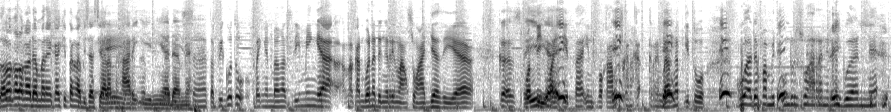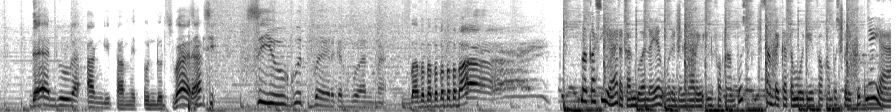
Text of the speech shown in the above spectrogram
Soalnya kalau nggak ada mereka kita nggak bisa siaran Eh, hari ini ya Dam ya. Tapi gue tuh pengen banget streaming ya. Rekan buana dengerin langsung aja sih ya ke Spotify Iya, kita info kampus karena keren banget gitu. Gue ada pamit undur suara nih rekan buana. Dan gua Anggi pamit undur suara. Si, si- see you goodbye rekan buana. Bye bye bye bye bye bye. Makasih ya rekan Buana yang udah dengerin Info Kampus. Sampai ketemu di Info Kampus berikutnya ya.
